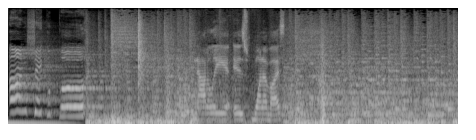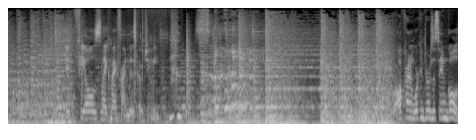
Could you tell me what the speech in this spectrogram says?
Unshakable. Natalie is one of us. It feels like my friend is coaching me. We're all kind of working towards the same goal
